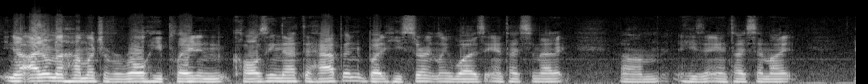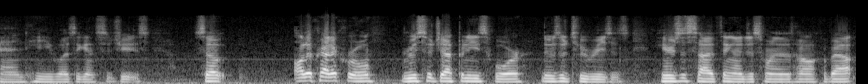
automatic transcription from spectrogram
you know, I don't know how much of a role he played in causing that to happen, but he certainly was anti-Semitic. Um, he's an anti-Semite, and he was against the Jews. So, autocratic rule, Russo-Japanese War. Those are two reasons. Here's a side thing I just wanted to talk about.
